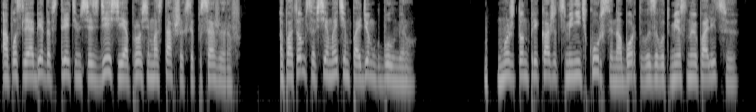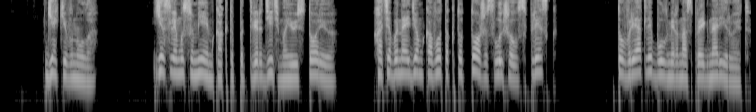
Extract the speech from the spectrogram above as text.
а после обеда встретимся здесь и опросим оставшихся пассажиров». А потом со всем этим пойдем к Булмеру. Может, он прикажет сменить курсы, на борт вызовут местную полицию. Я кивнула. Если мы сумеем как-то подтвердить мою историю, хотя бы найдем кого-то, кто тоже слышал всплеск, то вряд ли Булмер нас проигнорирует.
